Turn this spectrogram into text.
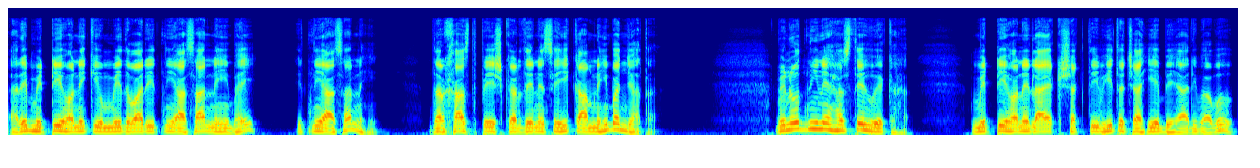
अरे, मिट्टी होने की उम्मीदवारी इतनी आसान नहीं भाई, इतनी आसान नहीं। दरखास्त पेश कर देने से ही काम नहीं बन जाता। विनोदनी ने हँसते हुए कहा, मिट्टी होने लायक शक्ति भी तो चाहिए बिहारी बाबू।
